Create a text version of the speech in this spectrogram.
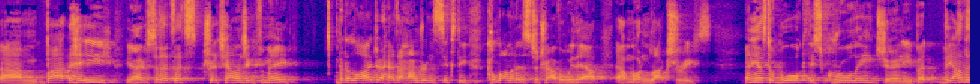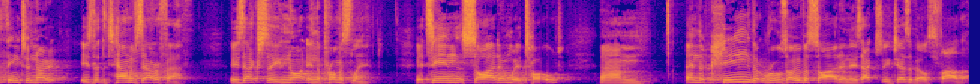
Um, but he, you know, so that's, that's tr- challenging for me. But Elijah has 160 kilometres to travel without our modern luxuries. And he has to walk this grueling journey. But the other thing to note is that the town of Zarephath is actually not in the promised land. It's in Sidon, we're told. Um, and the king that rules over Sidon is actually Jezebel's father.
